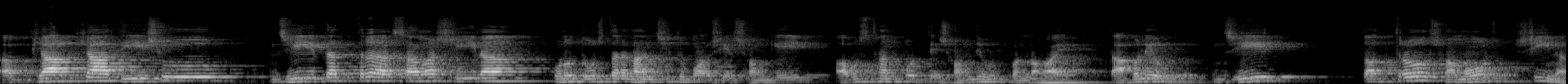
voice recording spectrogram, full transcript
অভ্যাখ্যাতেষু যে তত্র সমর্ষীনা কোনো দোষ দ্বারা লাঞ্ছিত মানুষের সঙ্গে অবস্থান করতে সন্দেহ উৎপন্ন হয়, তাহলেও যে তত্র সমর্ষীনা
